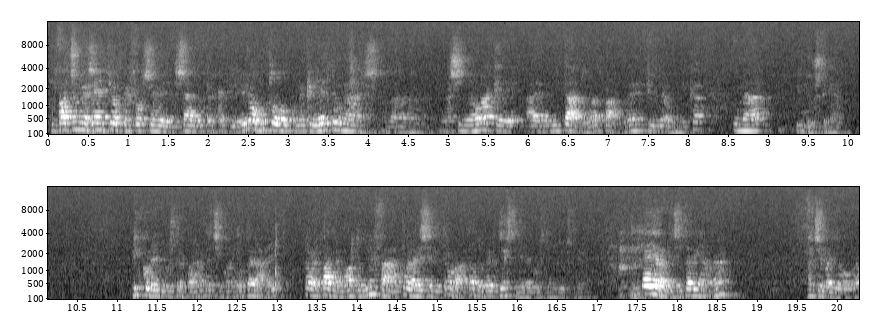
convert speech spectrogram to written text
ti faccio un esempio che forse serve per capire. Io ho avuto come cliente una, una, una signora che ha ereditato dal padre figlia unica una industria piccola industria 40-50 operai però il padre è morto di infarto e lei si è ritrovata a dover gestire questa industria. Lei era vegetariana, faceva yoga,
